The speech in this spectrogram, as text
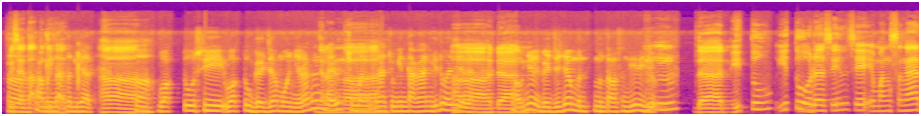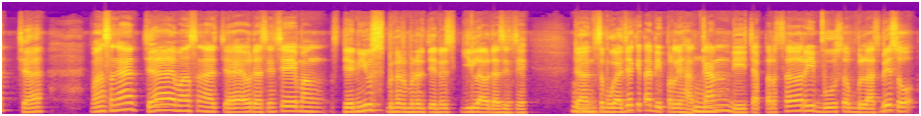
Perisai Ah, tak tameng tak terlihat. Heeh. Ah, waktu si waktu gajah mau nyerang kan Nyerang, Relic cuma ngacungin tangan gitu aja kan. Ah, dan Taunya gajahnya men- mental sendiri, Cuk. Mm-mm. Dan itu itu Oda Sensei emang sengaja. Emang sengaja, emang sengaja. Oda Sensei emang jenius, bener-bener jenius gila Oda Sensei. Dan semoga aja kita diperlihatkan di chapter 1011 besok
